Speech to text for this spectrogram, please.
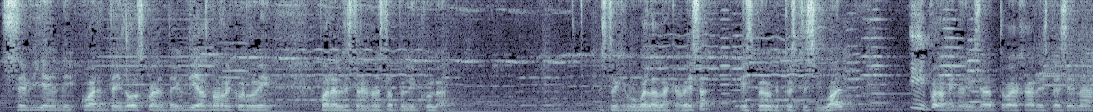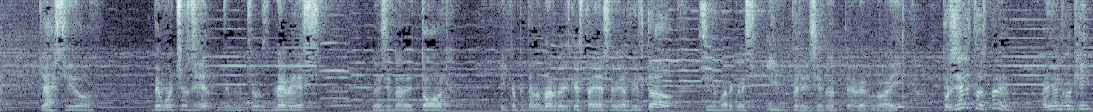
se viene. 42, 41 días, no recuerdo bien, para el estreno de esta película. Estoy que me vuela la cabeza. Espero que tú estés igual. Y para finalizar, te voy a dejar esta escena que ha sido de muchos, de muchos memes. La escena de Thor y Capitán Marvel, que esta ya se había filtrado. Sin embargo, es impresionante verlo ahí. Por cierto, esperen, hay algo aquí.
